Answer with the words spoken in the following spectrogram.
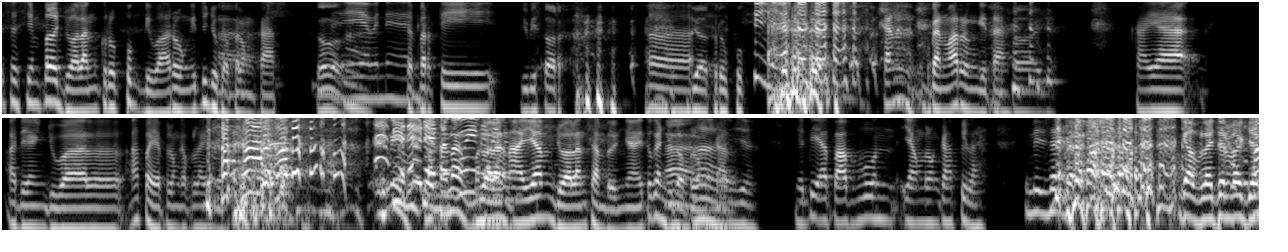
sesimpel jualan kerupuk di warung itu juga Ah. pelengkap. Tuh. Iya benar. Seperti Jubi Store eh, jual kerupuk. kan bukan warung kita. Oh, iya. Kayak ada yang jual apa ya pelengkap lainnya? Ini udah nungguin. jualan ayam, jualan sambelnya itu kan juga Ah. pelengkap. Nah, iya. Jadi apa pun yang melengkapi lah. Ini saya nggak- belajar bagian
